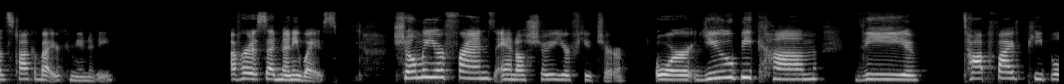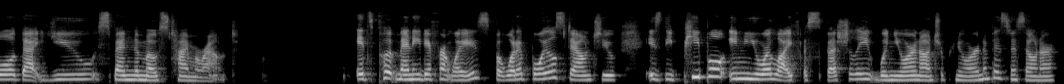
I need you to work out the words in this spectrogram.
Let's talk about your community. I've heard it said many ways. Show me your friends and I'll show you your future. Or you become the top five people that you spend the most time around. It's put many different ways, but what it boils down to is the people in your life, especially when you are an entrepreneur and a business owner,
